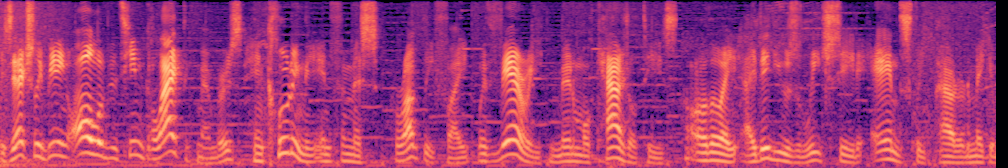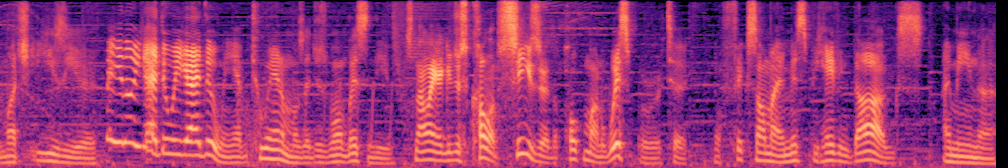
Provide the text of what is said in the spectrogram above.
is actually beating all of the Team Galactic members, including the infamous Rugly fight, with very minimal casualties. Although I, I did use Leech Seed and Sleep Powder to make it much easier. But you know, you gotta do what you gotta do when you have two animals that just won't listen to you. It's not like I could just call up Cesar, the Pokemon Whisperer, to you know, fix all my misbehaving dogs. I mean, uh,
